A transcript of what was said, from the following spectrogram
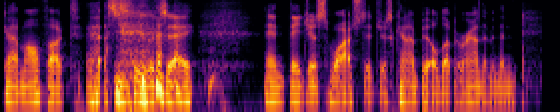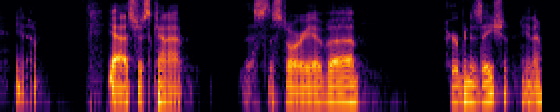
got mall fucked, as you would say, and they just watched it just kind of build up around them, and then you know, yeah, that's just kind of that's the story of uh, urbanization, you know.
